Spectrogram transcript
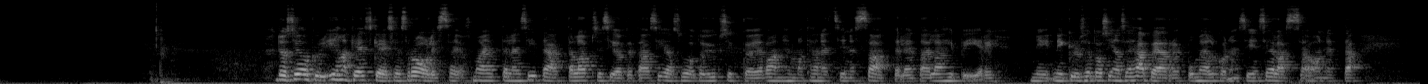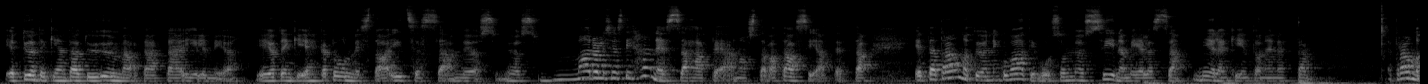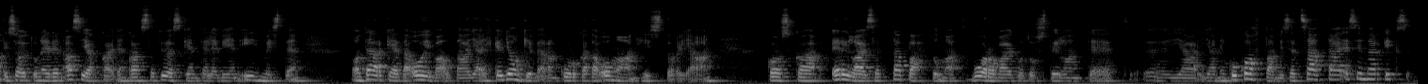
No se on kyllä ihan keskeisessä roolissa, jos mä ajattelen sitä, että lapsi sijoitetaan sijaishuoltoyksikköön ja vanhemmat hänet sinne saattelee tai lähipiiri, niin, niin kyllä se tosiaan se häpeäreppu melkoinen siinä selässä on, että, että työntekijän täytyy ymmärtää tämä ilmiö ja jotenkin ehkä tunnistaa itsessään myös, myös mahdollisesti hänessä häpeää nostavat asiat, että, että traumatyön niin kuin vaativuus on myös siinä mielessä mielenkiintoinen, että traumatisoituneiden asiakkaiden kanssa työskentelevien ihmisten on tärkeää oivaltaa ja ehkä jonkin verran kurkata omaan historiaan, koska erilaiset tapahtumat, vuorovaikutustilanteet ja, ja niin kuin kohtaamiset saattaa esimerkiksi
